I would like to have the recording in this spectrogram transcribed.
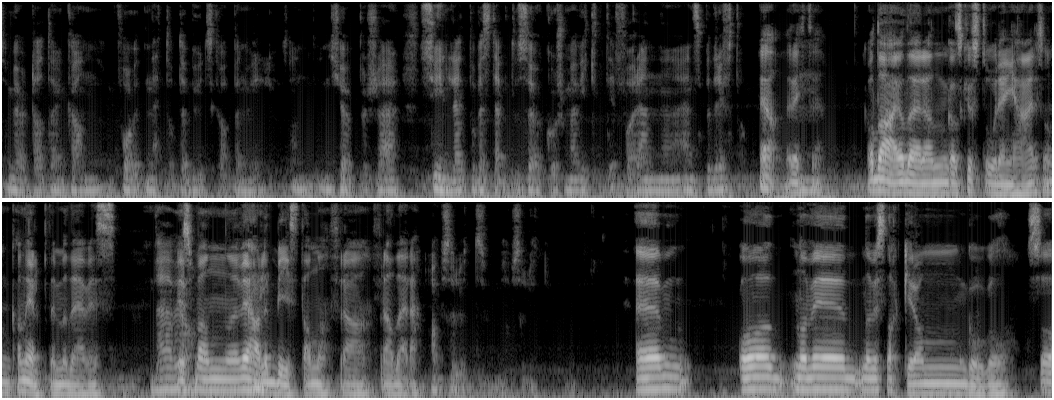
som gjør at en kan få ut nettopp det budskapet en vil. Så en kjøper seg synlighet på bestemte søkeord som er viktig for en, ens bedrift. Da. Ja, riktig. Og da er jo dere en ganske stor gjeng her som kan hjelpe til med det hvis, Det vi hvis man vil ha litt bistand da, fra, fra dere. Absolutt. absolutt. Um, og når vi, når vi snakker om Google, så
